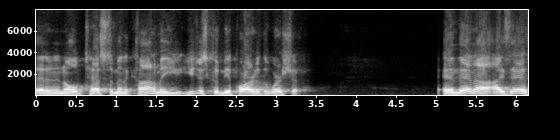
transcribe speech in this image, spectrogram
that in an Old Testament economy, you, you just couldn't be a part of the worship. And then uh, Isaiah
